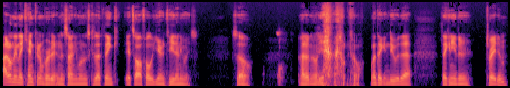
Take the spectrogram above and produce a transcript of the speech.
I don't think they can convert it into signing bonus because I think it's all fully guaranteed anyways. So oh. I don't know. Yeah, I don't know what they can do with that. They can either trade him,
